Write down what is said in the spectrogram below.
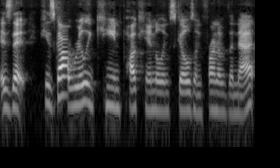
is that he's got really keen puck handling skills in front of the net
